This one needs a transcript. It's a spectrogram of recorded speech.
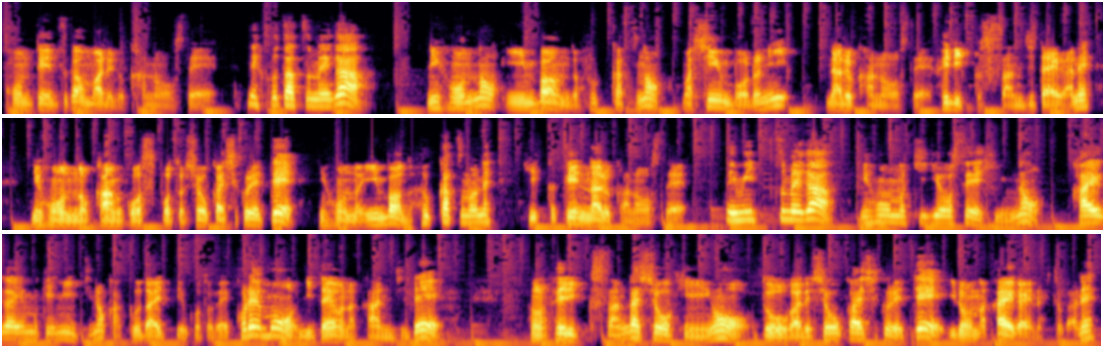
コンテンツが生まれる可能性。で、2つ目が、日本のインバウンド復活の、まあ、シンボルになる可能性。フェリックスさん自体がね、日本の観光スポット紹介してくれて、日本のインバウンド復活のね、きっかけになる可能性。で、三つ目が、日本の企業製品の海外向け認知の拡大っていうことで、これも似たような感じで、そのフェリックスさんが商品を動画で紹介してくれて、いろんな海外の人がね、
